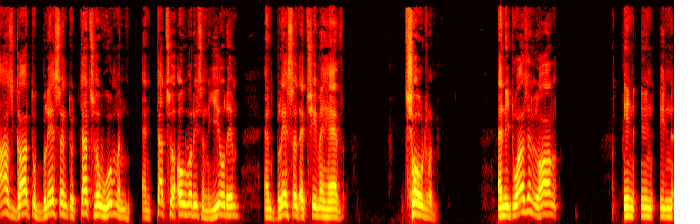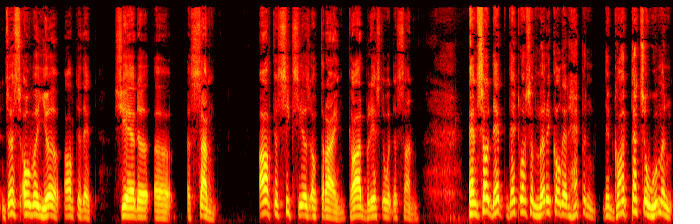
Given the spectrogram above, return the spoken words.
asked God to bless and to touch her woman and touch her ovaries and heal them and bless her that she may have children. And it wasn't long, in, in, in just over a year after that, she had a, a, a son. After six years of trying, God blessed her with a son. And so that, that was a miracle that happened, that God touched a woman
